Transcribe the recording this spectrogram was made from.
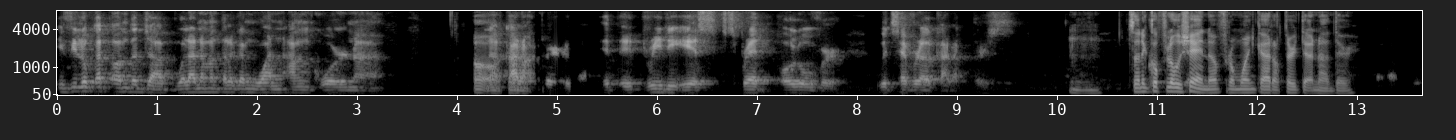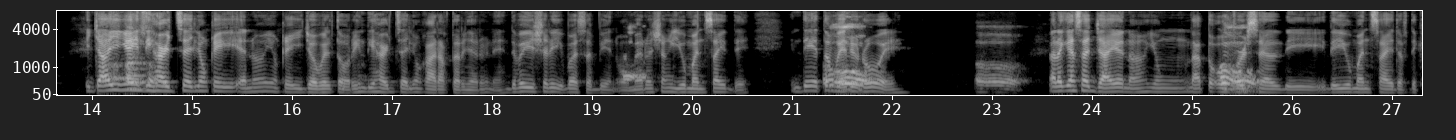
if you look at on the job, wala naman talagang one anchor na Oo, na character. diba? It it really is spread all over with several characters. Mm. So nagko-flow siya, eh, no? From one character to another. Tsaka yun nga, hindi hard sell yung kay, ano, yung kay Joel Torre. Hindi hard sell yung character niya rin, eh. Di ba usually iba sabihin, oh, meron siyang human side, eh. Hindi, ito Oo. very raw, eh. Oo. Talagang sadya yun, no? Yung not to Oo. oversell the the human side of the Yun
